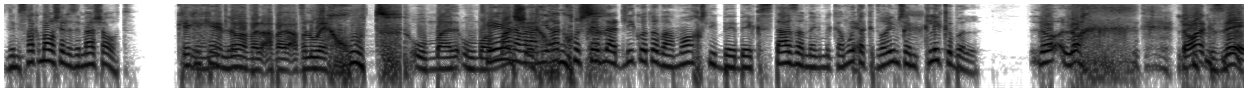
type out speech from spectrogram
זה משחק מר של איזה 100 שעות. כן, כן, כן, לא, אבל- אבל אבל הוא איכות. הוא הוא ממש כן, איכות. אבל אני רק חושב להדליק אותו, והמוח שלי באקסטזה מכמות כן. הדברים שהם קליקבל. לא, לא, לא רק זה,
